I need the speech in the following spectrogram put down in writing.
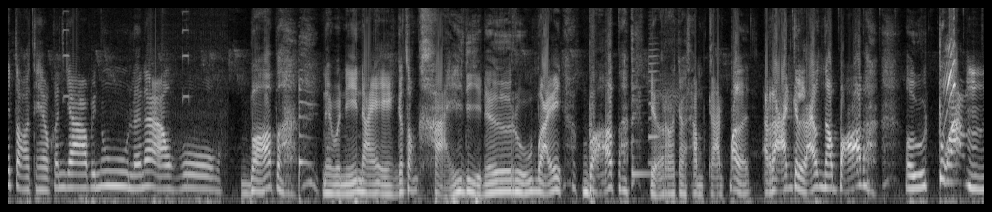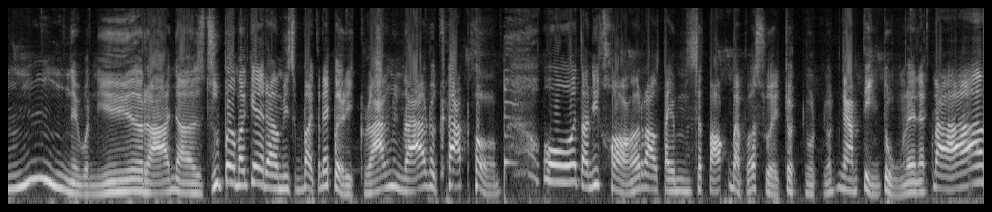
ยต่อแถวกันยาวไปนู่นแล้วนะเอาโห บ๊อบในวันนี้นายเองก็ต้องขายดีนะรู้ไหมบ๊อบเดี๋ยวเราจะทำการเปิดร้านกันแล้วนะบ๊อบเออตัวในวันนี้ร้านอะซูเปอร์มาร์เก็ตมีสมบัติก็ได้เปิดอีกครั้งหนึ่งแล้วนะครับผมโอ้ตอนนี้ของเราเต็มสต็อกแบบว่าสวยจดงดงดงามติ่งตุ่งเลยนะครับ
